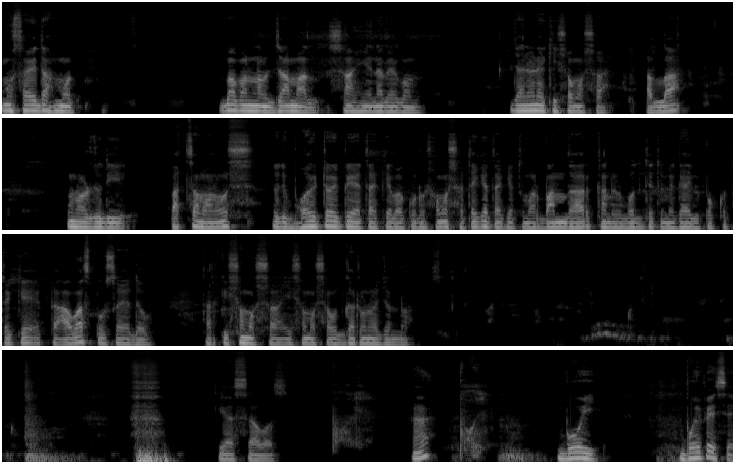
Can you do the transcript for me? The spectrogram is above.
মুসাইদ আহমদ বাবার নাম জামাল শাহিনা বেগম। জানি না কি সমস্যা। আল্লাহ ওনার যদি বাচ্চা মানুষ যদি ভয় টয় পেয়ে থাকে বা কোনো সমস্যা থেকে থাকে তোমার বান্দার কানের মধ্যে তুমি গায়েবী পক্ষ থেকে একটা আওয়াজ পৌঁছায় দাও। তার কি সমস্যা? এই সমস্যা উদ্ঘাটনের জন্য। কি আসছে আওয়াজ? হ্যাঁ? বই। বই। বই পেয়েছে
